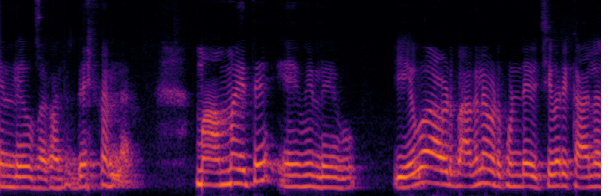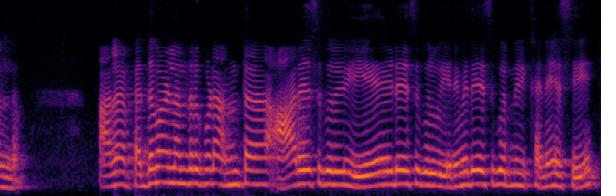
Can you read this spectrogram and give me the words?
ఏం లేవు భగవంతుడి దయ వల్ల. మా అమ్మ అయితే ఏమీ లేవు. ఏవో ఆవిడ బాధలు ఆవిడకు ఉండేవి చివరి కాలంలో. అలా పెద్దవాళ్ళందరూ కూడా అంత ఆరేసు గురిని ఏడేసు గురువు ఎనిమిదేసు గురిని కనేసి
